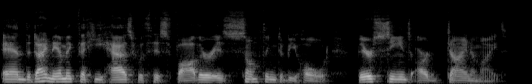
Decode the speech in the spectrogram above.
and the dynamic that he has with his father is something to behold. Their scenes are dynamite.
